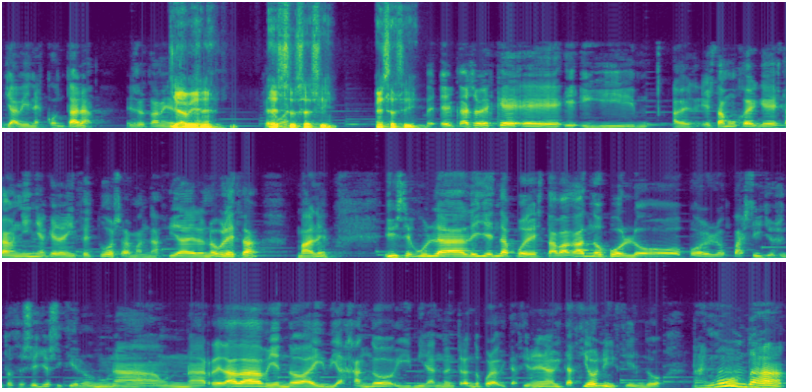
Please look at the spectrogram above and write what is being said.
ya vienes con Tara. Eso también. Ya es- viene. Pero Eso bueno. es así. Es así. El caso es que, eh, y, y, a ver, esta mujer que esta niña que era incestuosa, nacida de la nobleza, ¿vale? Y según la leyenda, pues está vagando por, lo- por los pasillos. Entonces ellos hicieron una, una redada, viendo ahí, viajando y mirando, entrando por habitación en habitación y diciendo, Raimunda,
